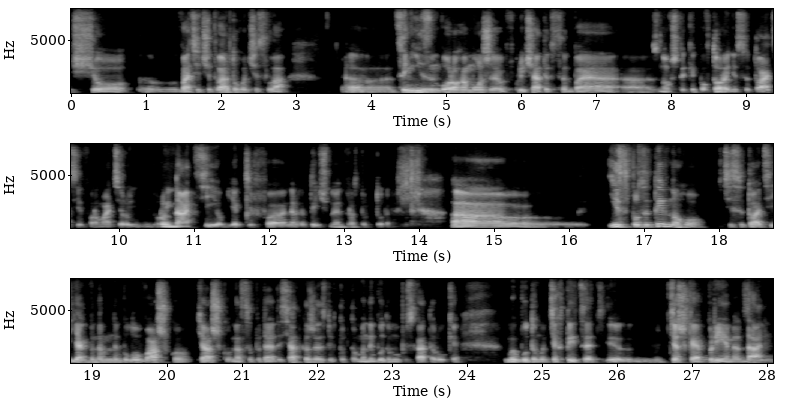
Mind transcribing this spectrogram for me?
що е, 24 числа. Е, Цинізм ворога може включати в себе е, знову ж таки повторення ситуації в форматі руйнації об'єктів е, енергетичної інфраструктури. Із позитивного в цій ситуації, як би нам не було важко, тяжко, в нас випадає десятка жезлів, тобто ми не будемо опускати руки, ми будемо тягти це тяжке бремя далі,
